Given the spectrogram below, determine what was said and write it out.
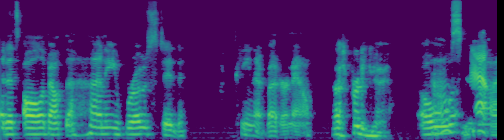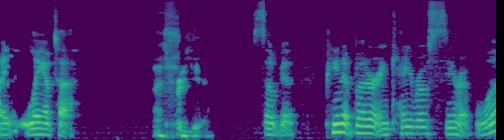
but it's all about the honey roasted peanut butter now. that's pretty good. Oh, Oh, snap. my Lanta. That's pretty good. So good. Peanut butter and Karo syrup. What?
